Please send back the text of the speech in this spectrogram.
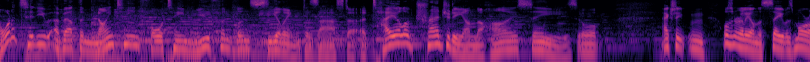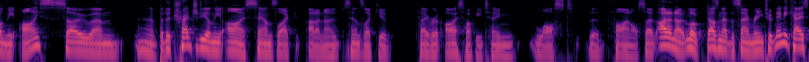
want to tell you about the 1914 Newfoundland sealing disaster, a tale of tragedy on the high seas. Or actually, mm, wasn't really on the sea; it was more on the ice. So, um, uh, but a tragedy on the ice sounds like I don't know, sounds like your favorite ice hockey team lost the final. So I don't know. Look, doesn't have the same ring to it. In any case.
